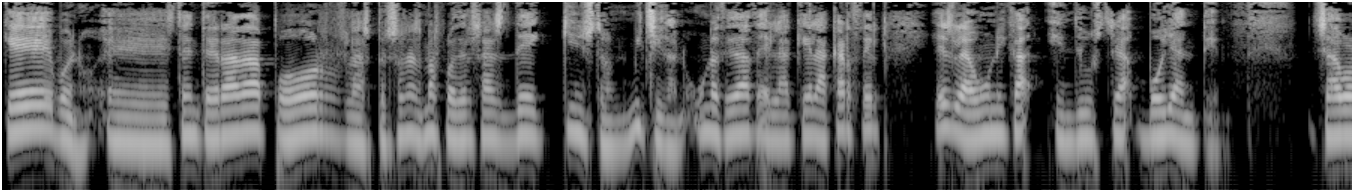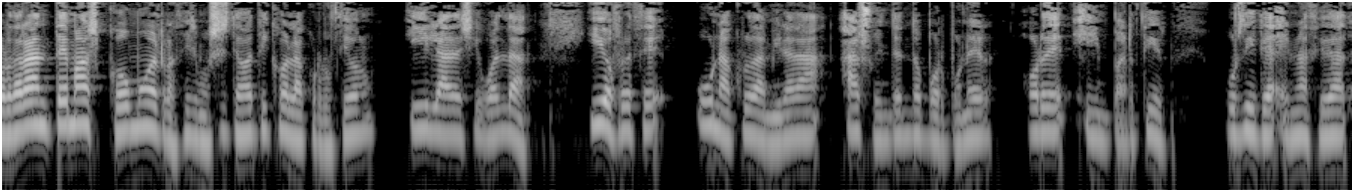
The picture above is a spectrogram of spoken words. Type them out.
que bueno, eh, está integrada por las personas más poderosas de Kingston, Michigan, una ciudad en la que la cárcel es la única industria bollante. Se abordarán temas como el racismo sistemático, la corrupción y la desigualdad, y ofrece una cruda mirada a su intento por poner orden e impartir justicia en una ciudad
